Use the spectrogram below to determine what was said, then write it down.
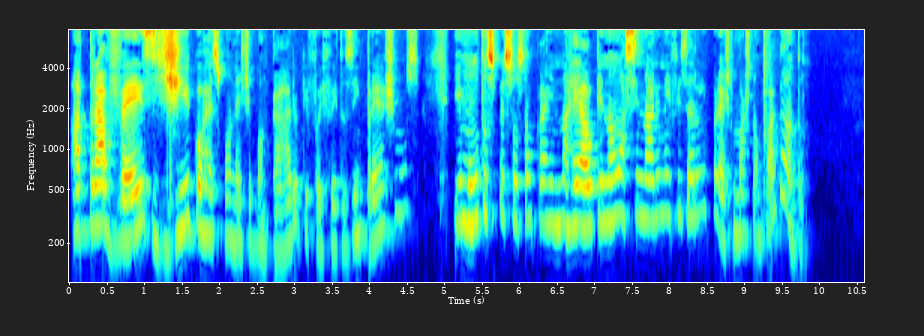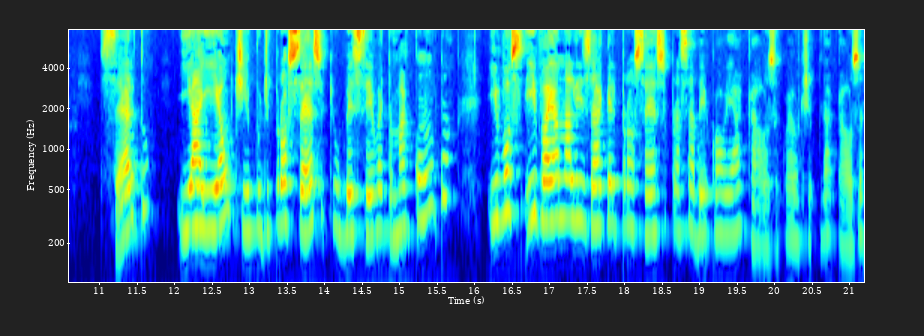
através de correspondente bancário, que foi feito os empréstimos, e muitas pessoas estão caindo na real que não assinaram e nem fizeram empréstimo, mas estão pagando certo? E aí é um tipo de processo que o BC vai tomar conta e, você, e vai analisar aquele processo para saber qual é a causa, qual é o tipo da causa,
